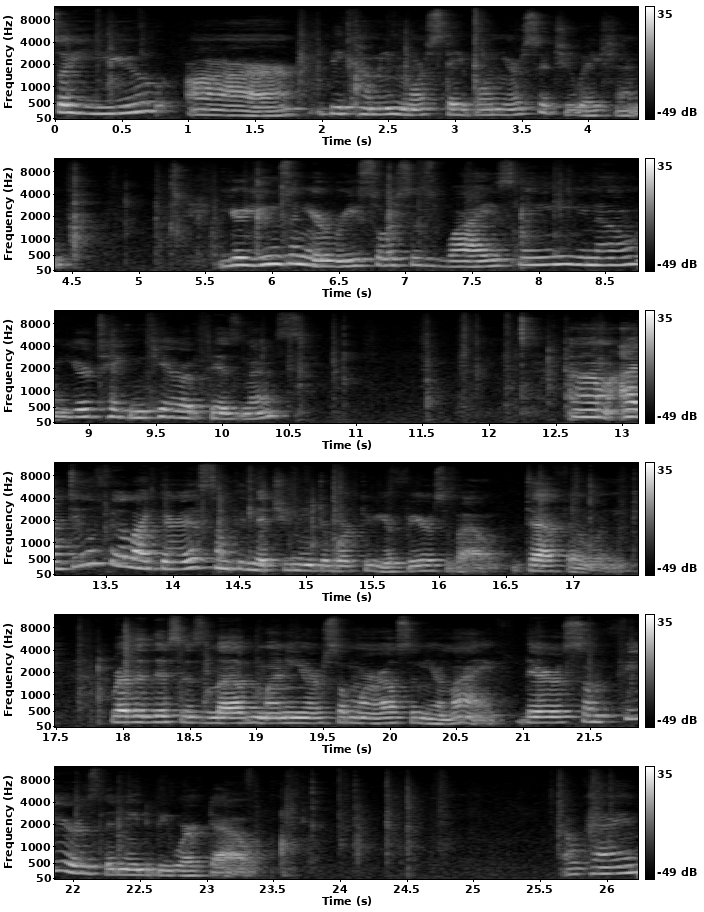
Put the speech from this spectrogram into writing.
So you are becoming more stable in your situation. You're using your resources wisely, you know. You're taking care of business. Um, I do feel like there is something that you need to work through your fears about. Definitely. Whether this is love, money, or somewhere else in your life. There are some fears that need to be worked out. Okay?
